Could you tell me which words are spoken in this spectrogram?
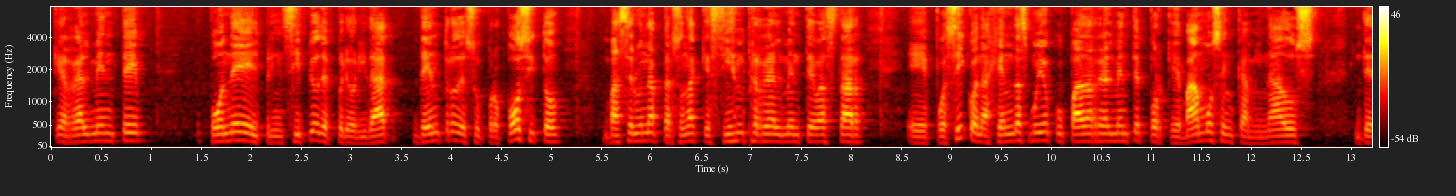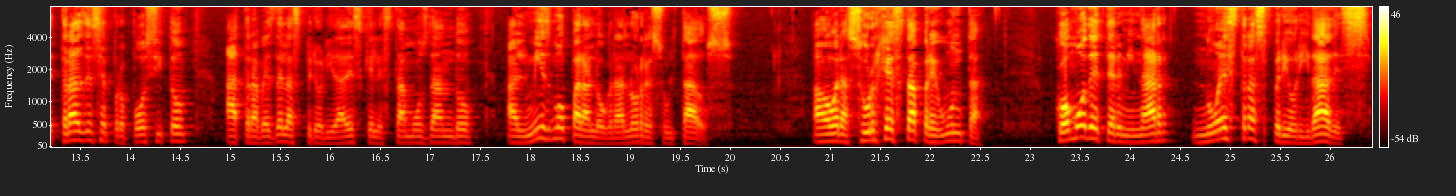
que realmente pone el principio de prioridad dentro de su propósito, va a ser una persona que siempre realmente va a estar, eh, pues sí, con agendas muy ocupadas realmente porque vamos encaminados detrás de ese propósito a través de las prioridades que le estamos dando al mismo para lograr los resultados. Ahora surge esta pregunta, ¿cómo determinar nuestras prioridades?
